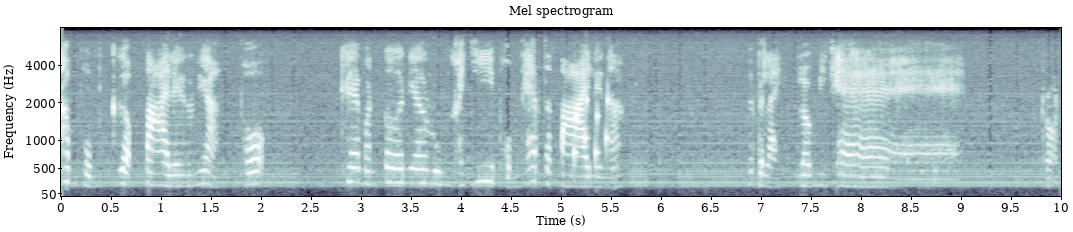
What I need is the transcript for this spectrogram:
ทำผมเกือบตายเลยนะเนี่ย เพราะแค่มันเตอร์เนี่ยรุมขยี้ผมแทบจะตายเลยนะ ไม่เป็นไร เรามีแค่รถ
